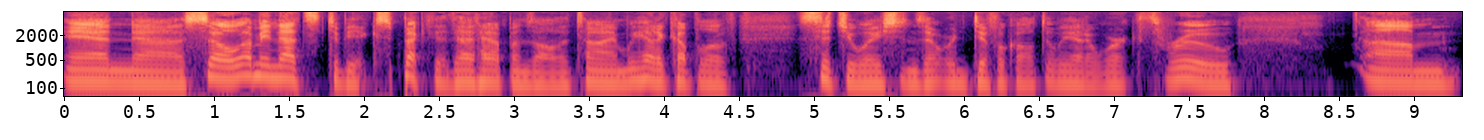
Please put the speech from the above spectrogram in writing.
And uh, so, I mean, that's to be expected. That happens all the time. We had a couple of situations that were difficult that we had to work through. Um,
